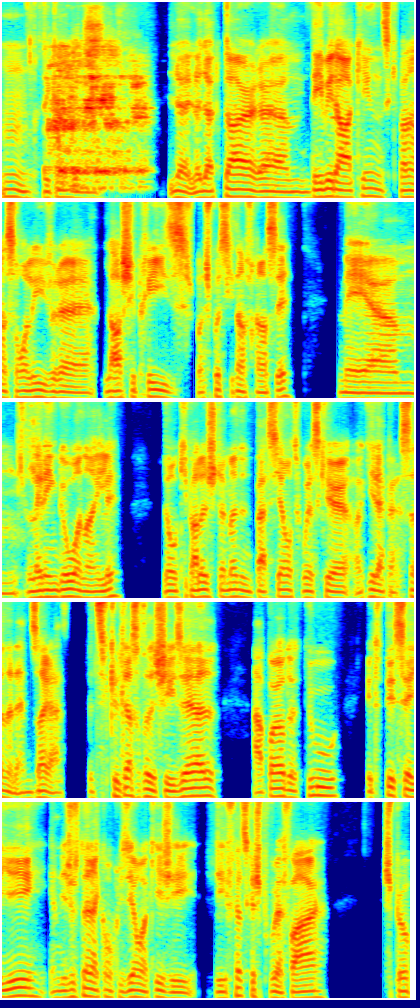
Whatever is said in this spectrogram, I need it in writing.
Hmm, c'est comme le, docteur euh, David Hawkins qui parle dans son livre euh, Lâcher prise, je ne sais pas s'il est en français, mais Letting Go en anglais. Donc, il parlait justement d'une patiente où est-ce que, OK, la personne a la misère, a la difficulté à sortir de chez elle, a peur de tout, a tout essayé, il en est juste à la conclusion, OK, j'ai fait ce que je pouvais faire, je peux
